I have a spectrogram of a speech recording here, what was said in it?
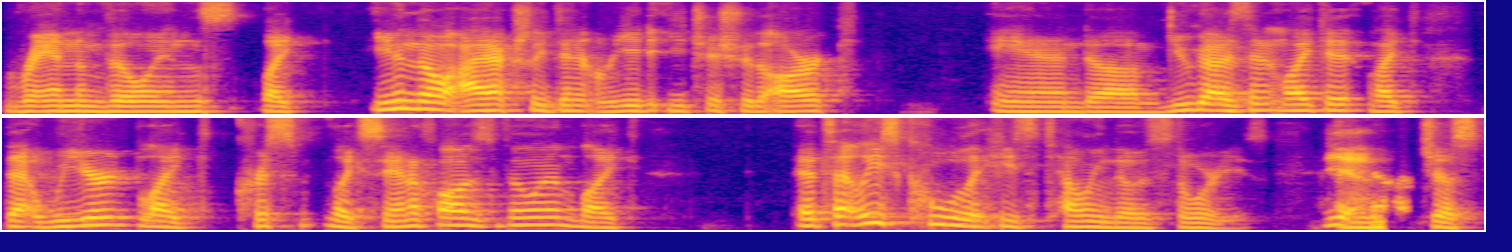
random villains. Like even though I actually didn't read each issue of the arc, and um, you guys didn't like it, like that weird like Chris like Santa Claus villain, like it's at least cool that he's telling those stories. Yeah. And not just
